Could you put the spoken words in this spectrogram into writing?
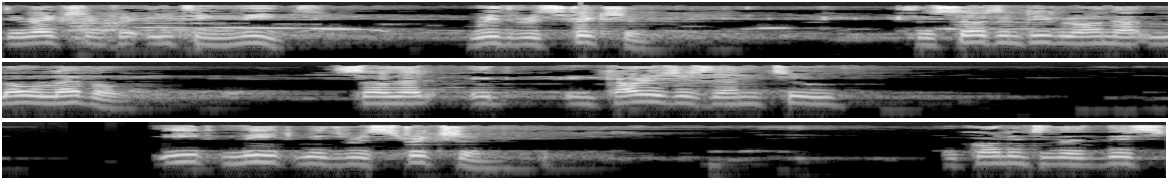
direction for eating meat with restriction. So certain people are on that low level so that it encourages them to eat meat with restriction according to the, this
